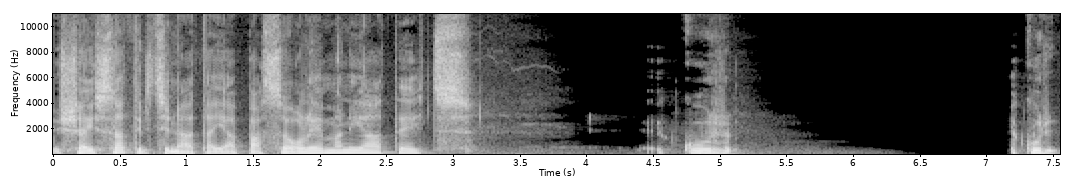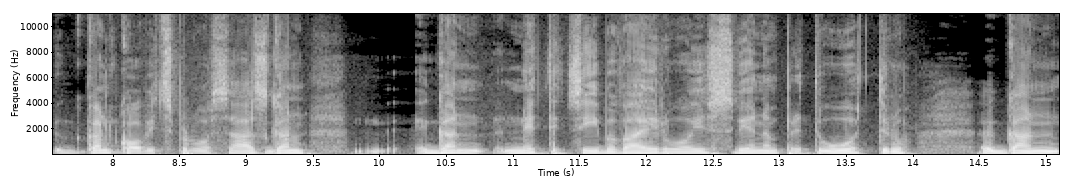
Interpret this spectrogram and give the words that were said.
Šai satricinātajā pasaulē man jāteic, kur, kur gan covid plosās, gan, gan neticība vairojas vienam pret otru, gan,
